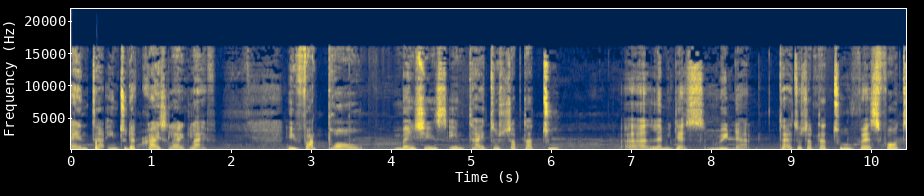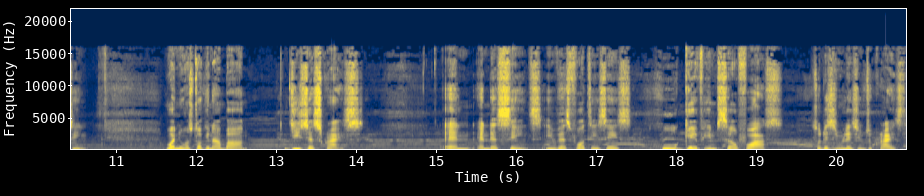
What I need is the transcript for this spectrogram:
enter into the Christ like life. In fact, Paul mentions in Titus chapter 2, uh, let me just read that. Titus chapter 2, verse 14. When he was talking about Jesus Christ and, and the saints, in verse 14 says, Who gave himself for us? So this is in relation to Christ,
